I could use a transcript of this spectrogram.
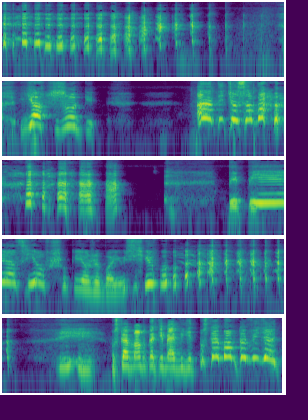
Ha ha ha ha! Я в шоке. А ты что, собака? Пипец, я в шоке, я уже боюсь его. Пускай мамка тебя видит, пускай мамка видит.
